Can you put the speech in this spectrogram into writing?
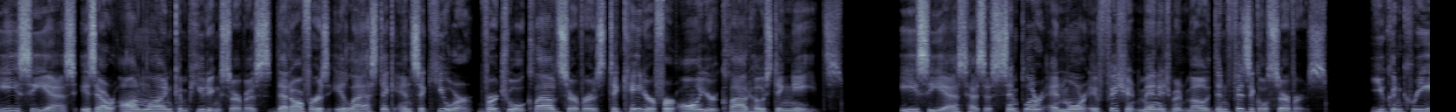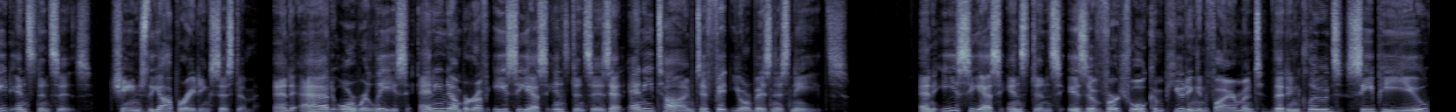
ECS is our online computing service that offers elastic and secure virtual cloud servers to cater for all your cloud hosting needs. ECS has a simpler and more efficient management mode than physical servers. You can create instances, change the operating system, and add or release any number of ECS instances at any time to fit your business needs. An ECS instance is a virtual computing environment that includes CPU,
